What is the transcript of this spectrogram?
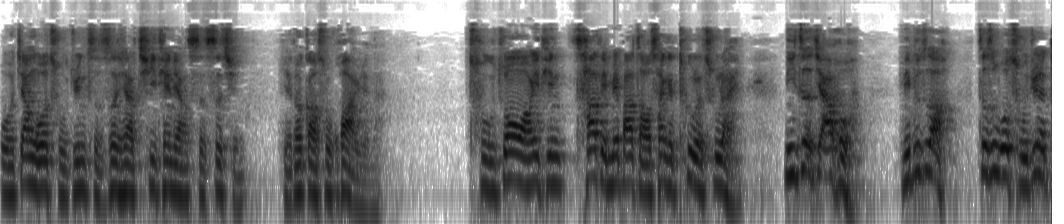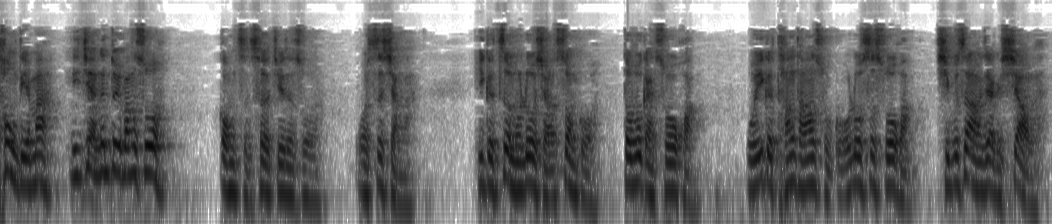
我将我楚军只剩下七天粮食事情也都告诉华元了。”楚庄王一听，差点没把早餐给吐了出来。你这家伙，你不知道这是我楚军的痛点吗？你竟然跟对方说！公子策接着说：“我是想啊，一个这么弱小的宋国都不敢说谎，我一个堂堂的楚国若是说谎，岂不是让人家给笑了？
